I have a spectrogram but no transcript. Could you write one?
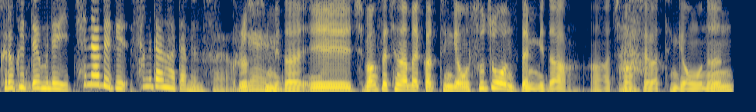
그렇기 때문에 이 체납액이 상당하다면서요. 그렇습니다. 이 지방세 체납액 같은 경우 수조 원대입니다. 어, 지방세 같은 경우는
